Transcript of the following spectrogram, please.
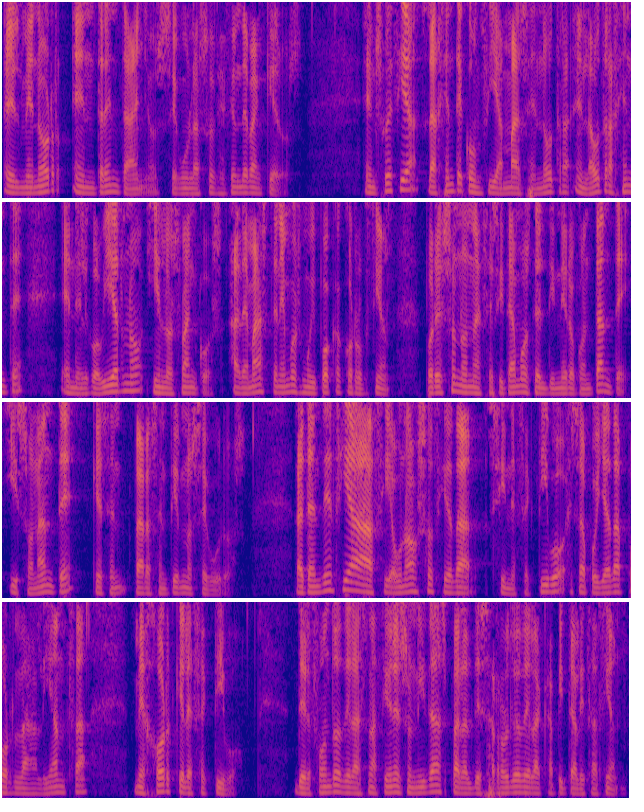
el menor en 30 años, según la Asociación de Banqueros. En Suecia la gente confía más en, otra, en la otra gente, en el gobierno y en los bancos. Además tenemos muy poca corrupción. Por eso no necesitamos del dinero contante y sonante que para sentirnos seguros. La tendencia hacia una sociedad sin efectivo es apoyada por la alianza Mejor que el efectivo del Fondo de las Naciones Unidas para el Desarrollo de la Capitalización,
